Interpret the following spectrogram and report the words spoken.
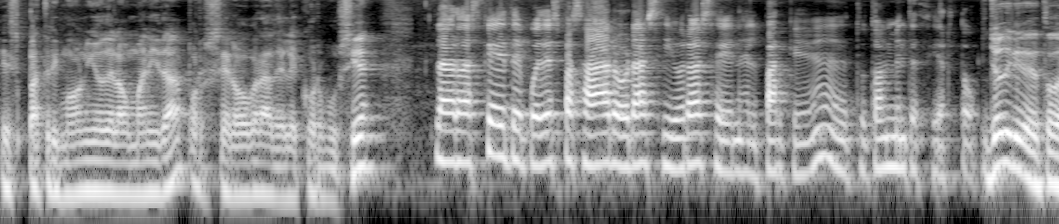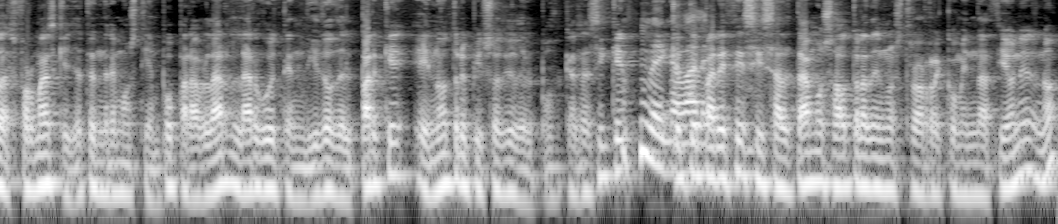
es patrimonio de la humanidad por ser obra de Le Corbusier. La verdad es que te puedes pasar horas y horas en el parque, ¿eh? totalmente cierto. Yo diría de todas formas que ya tendremos tiempo para hablar largo y tendido del parque en otro episodio del podcast. Así que, Venga, ¿qué vale. te parece si saltamos a otra de nuestras recomendaciones, ¿no?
